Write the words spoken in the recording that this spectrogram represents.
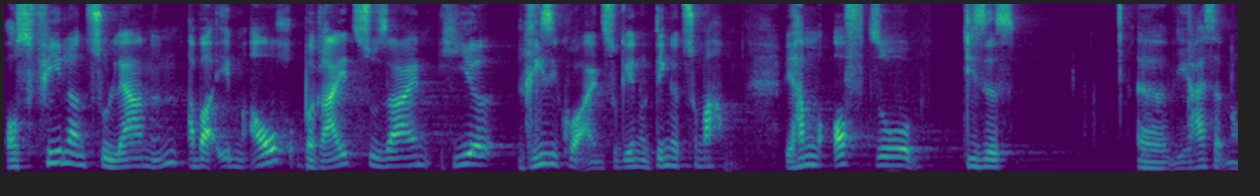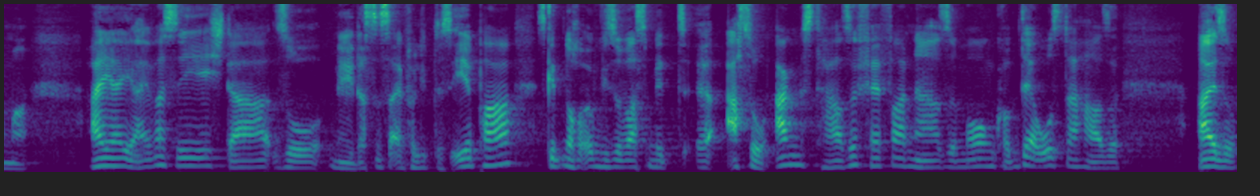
aus Fehlern zu lernen, aber eben auch bereit zu sein, hier Risiko einzugehen und Dinge zu machen. Wir haben oft so dieses, äh, wie heißt das nochmal? Eieiei, was sehe ich da? So, nee, das ist ein verliebtes Ehepaar. Es gibt noch irgendwie sowas mit, äh, ach so, Angst, Hase, Pfeffernase, morgen kommt der Osterhase. Also,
